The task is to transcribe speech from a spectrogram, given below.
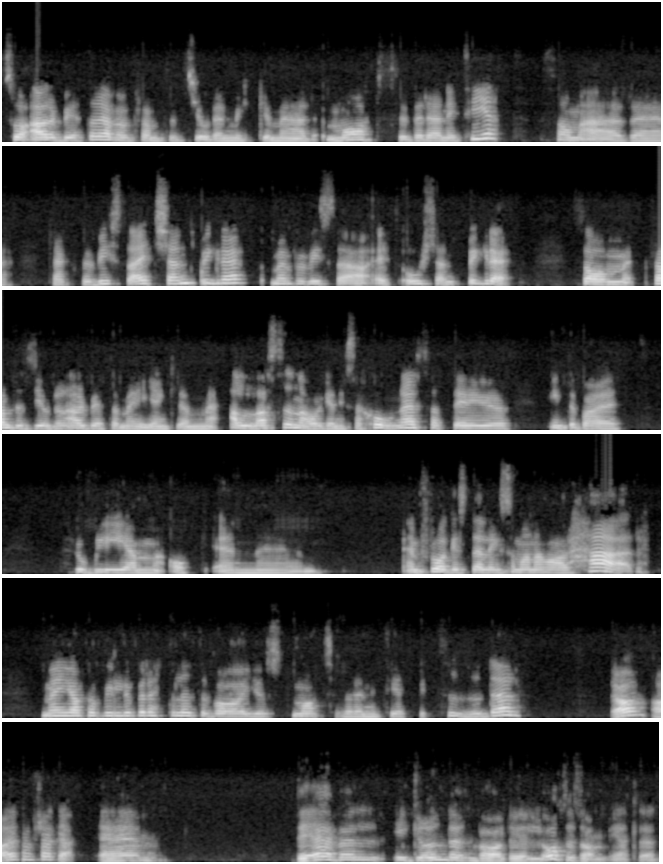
så arbetar även Framtidsjorden mycket med matsuveränitet som är eh, kanske för vissa ett känt begrepp men för vissa ett okänt begrepp som Framtidsjorden arbetar med egentligen med alla sina organisationer så att det är ju inte bara ett problem och en, eh, en frågeställning som man har här. Men Jakob, vill du berätta lite vad just matsuveränitet betyder? Ja, ja, jag kan försöka. Eh, det är väl i grunden vad det låter som egentligen.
